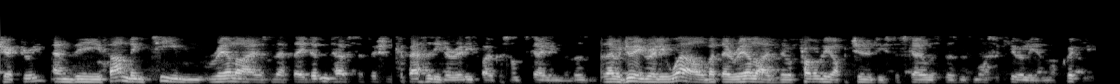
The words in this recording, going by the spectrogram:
trajectory. And the founding team realized that they didn't have sufficient capacity to really focus on scaling the business. They were doing really well, but they realized there were probably opportunities to scale this business more securely and more quickly.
